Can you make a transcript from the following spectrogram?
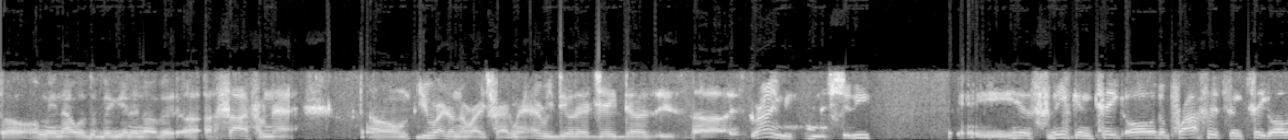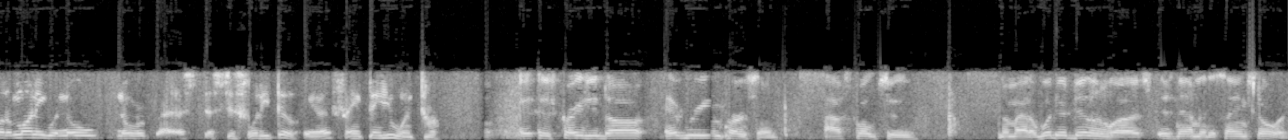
So, I mean, that was the beginning of it. Uh, aside from that, um, you're right on the right track, man. Every deal that Jay does is uh, is grimy and it's shitty he'll sneak and take all of the profits and take all of the money with no no regrets. That's just what he do. You know, same thing you went through. It's crazy, dog. Every person I spoke to, no matter what their dealing was, it's damn near the same story.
